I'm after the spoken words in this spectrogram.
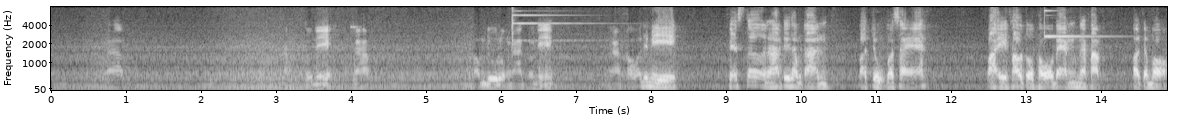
ๆนะครับอะตัวนี้นะครับต้องดูโรงงานตัวนี้นะเขาก็จะมีเทสเตอร์นะครับที่ทำการประจุกระแสไฟเข้าตัว power bank นะครับ ก็จะบอก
